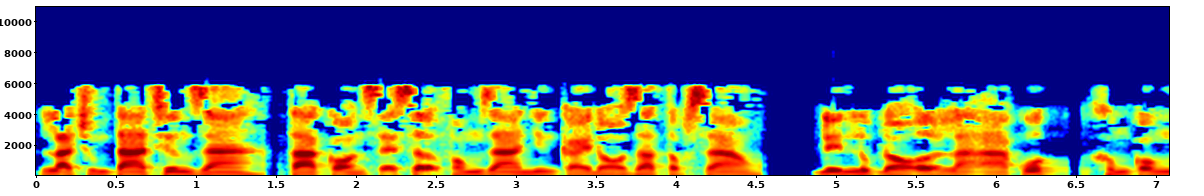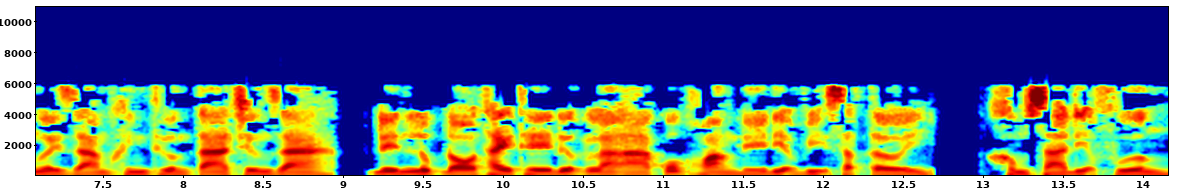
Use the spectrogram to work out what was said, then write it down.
là chúng ta trương gia, ta còn sẽ sợ phong ra những cái đó gia tộc sao, đến lúc đó ở là Á quốc, không có người dám khinh thường ta trương gia, đến lúc đó thay thế được là Á quốc hoàng đế địa vị sắp tới, không xa địa phương,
